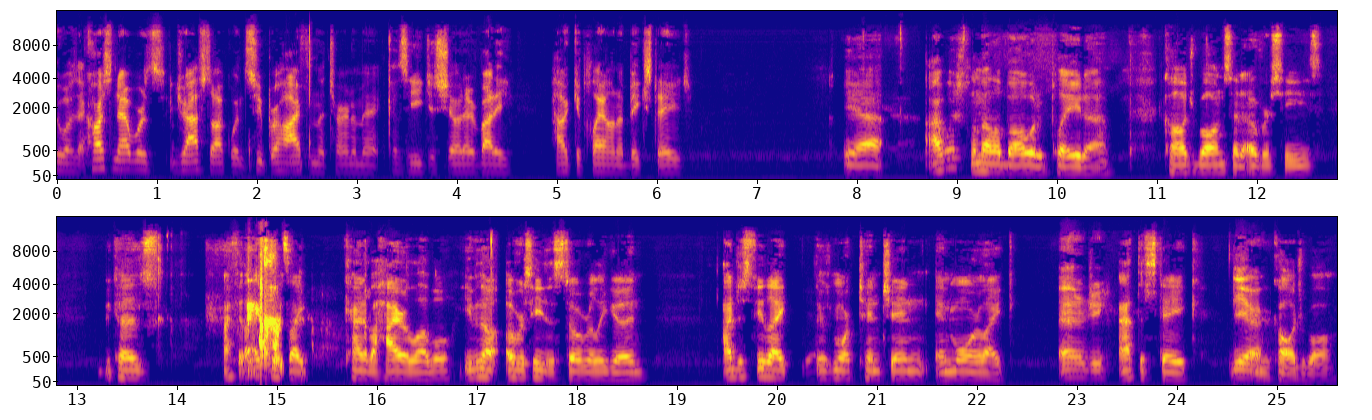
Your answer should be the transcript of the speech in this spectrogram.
who was it? Carsen Edwards draft stock went super high from the tournament because he just showed everybody how he could play on a big stage. yeah, I wish Lamelo Ball would have played uh, college ball instead of overseas, because I feel like it's like kind of a higher level. Even though overseas is still really good, I just feel like there's more tension and more like Energy, at the stake yeah, in college ball.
